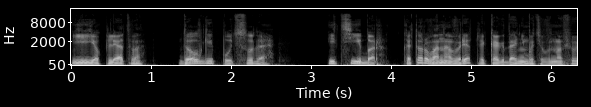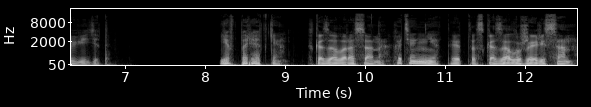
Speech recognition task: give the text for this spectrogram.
ее клятва, долгий путь суда. И Тибор, которого она вряд ли когда-нибудь вновь увидит. «Я в порядке», — сказала Рассана. «Хотя нет, это сказал уже Рисан».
